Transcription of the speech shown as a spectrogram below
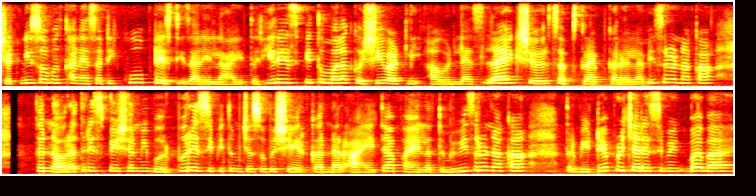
चटणीसोबत खाण्यासाठी खूप टेस्टी झालेला आहे. तर ही रेसिपी तुम्हाला कशी वाटली आवडल्यास लाईक शेअर सबस्क्राईब करायला विसरू नका. तर नवरात्री स्पेशल मी भरपूर रेसिपी तुमच्यासोबत शेअर करणार आहे. त्या पाहायला तुम्ही विसरू नका. तर भेटूया पुढच्या रेसिपी बाय बाय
